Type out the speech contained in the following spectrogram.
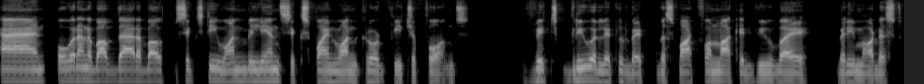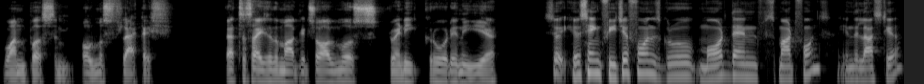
And over and above that, about 61 million, 6.1 crore feature phones, which grew a little bit. The smartphone market grew by very modest 1%, almost flattish. That's the size of the market. So almost 20 crore in a year. So you're saying feature phones grew more than smartphones in the last year?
